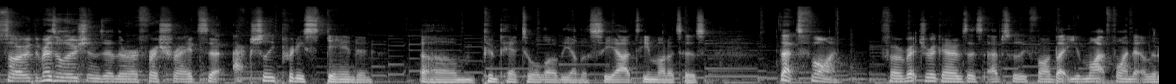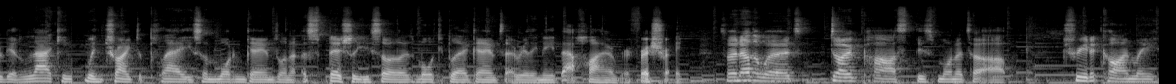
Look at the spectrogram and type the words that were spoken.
So the resolutions and the refresh rates are actually pretty standard um, compared to a lot of the other CRT monitors. That's fine. For retro games, that's absolutely fine, but you might find it a little bit lacking when trying to play some modern games on it, especially some of those multiplayer games that really need that higher refresh rate. So, in other words, don't pass this monitor up. Treat it kindly,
